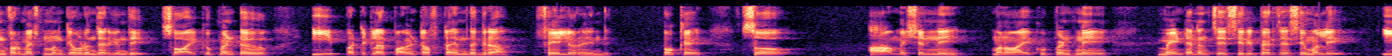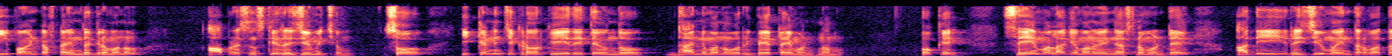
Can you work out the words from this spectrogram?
ఇన్ఫర్మేషన్ మనకి ఇవ్వడం జరిగింది. సో ఆ ఎక్విప్మెంట్ ఈ పర్టికులర్ పాయింట్ ఆఫ్ టైం దగ్గర ఫెయిల్యూర్ అయింది. ఓకే సో ఆ మిషన్ని మనం ఆ ఎక్విప్మెంట్ని మెయింటెనెన్స్ చేసి రిపేర్ చేసి మళ్ళీ ఈ పాయింట్ ఆఫ్ టైం దగ్గర మనం ఆపరేషన్స్కి రెజ్యూమ్ ఇచ్చాము. సో ఇక్కడి నుంచి ఇక్కడ వరకు ఏదైతే ఉందో దాన్ని మనం రిపేర్ టైం అంటున్నాము. ఓకే సేమ్ అలాగే మనం ఏం చేస్తున్నామంటే అది రెజ్యూమ్ అయిన తర్వాత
